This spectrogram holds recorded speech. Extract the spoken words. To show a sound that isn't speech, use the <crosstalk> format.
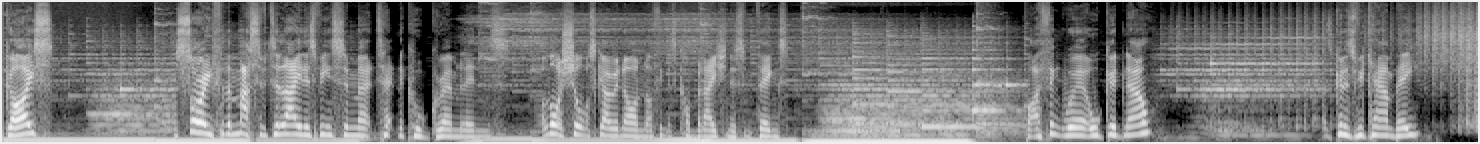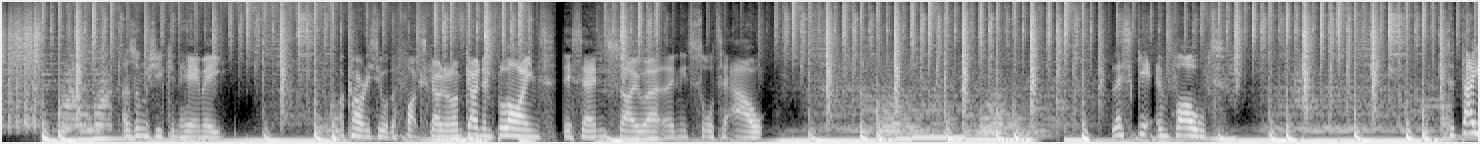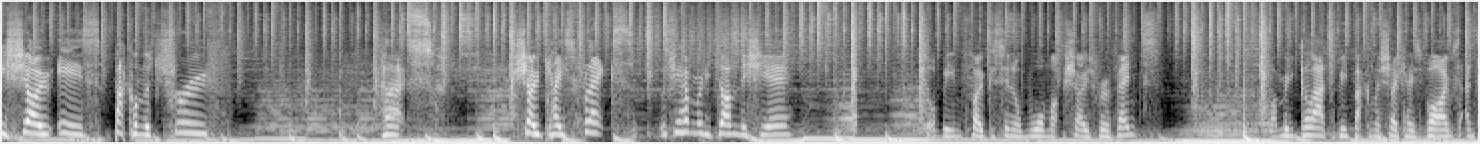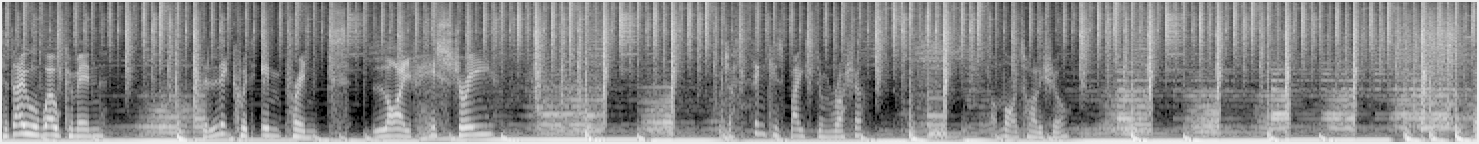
Guys. Sorry for the massive delay. There's been some uh, technical gremlins. I'm not sure what's going on. I think it's a combination of some things. But I think we're all good now. As good as we can be. As long as you can hear me. I can't really see what the fuck's going on. I'm going in blind this end, so uh, they need to sort it out. Let's get involved. Today's show is back on the Truth Hertz Showcase Flex, which we haven't really done this year. Sort of been focusing on warm up shows for events. But I'm really glad to be back on the Showcase vibes. And today we're welcoming the Liquid Imprint Live History, which I think is based in Russia. I'm not entirely sure.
